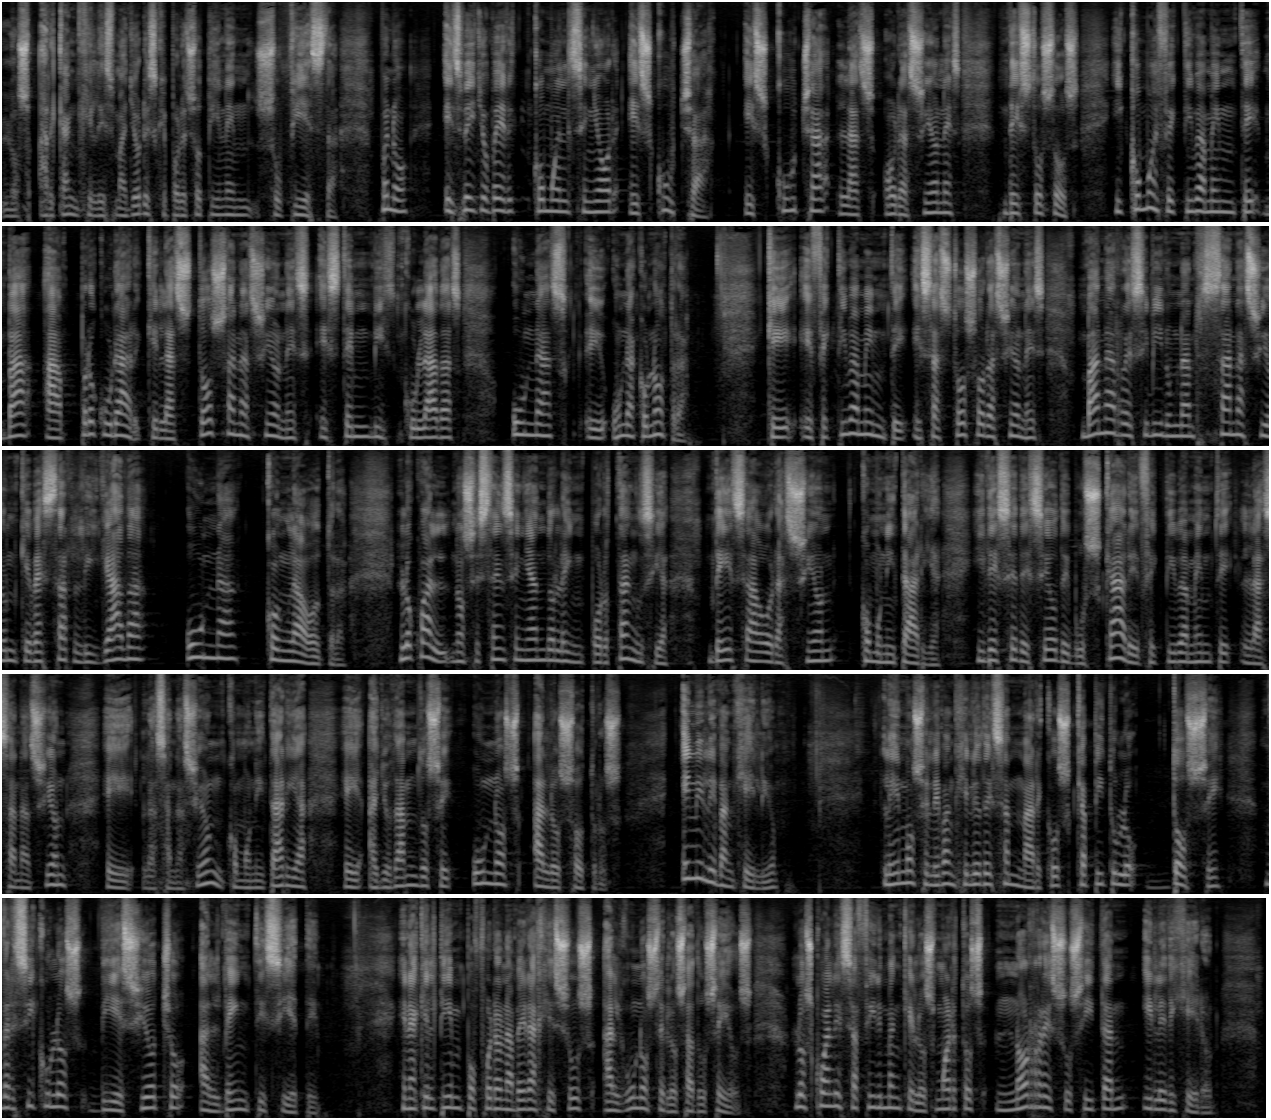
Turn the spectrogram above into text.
los arcángeles mayores que por eso tienen su fiesta. Bueno, es bello ver cómo el Señor escucha escucha las oraciones de estos dos y cómo efectivamente va a procurar que las dos sanaciones estén vinculadas unas, eh, una con otra. Que efectivamente esas dos oraciones van a recibir una sanación que va a estar ligada una con la otra, lo cual nos está enseñando la importancia de esa oración comunitaria y de ese deseo de buscar efectivamente la sanación, eh, la sanación comunitaria, eh, ayudándose unos a los otros. En el Evangelio, leemos el Evangelio de San Marcos, capítulo 12, versículos 18 al 27. En aquel tiempo fueron a ver a Jesús algunos de los saduceos, los cuales afirman que los muertos no resucitan y le dijeron,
